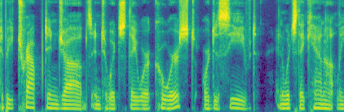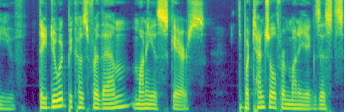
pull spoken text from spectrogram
to be trapped in jobs into which they were coerced or deceived, and which they cannot leave. They do it because for them, money is scarce. The potential for money exists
